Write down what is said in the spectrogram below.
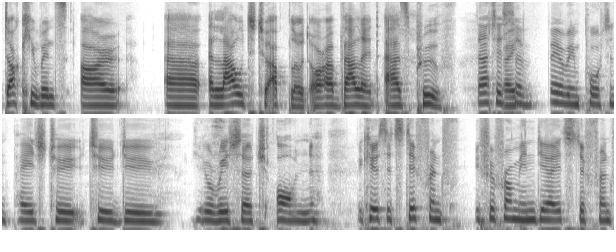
documents are uh, allowed to upload or are valid as proof. That is Right. a very important page to to do your research on because it's different. If you're from India, it's different.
